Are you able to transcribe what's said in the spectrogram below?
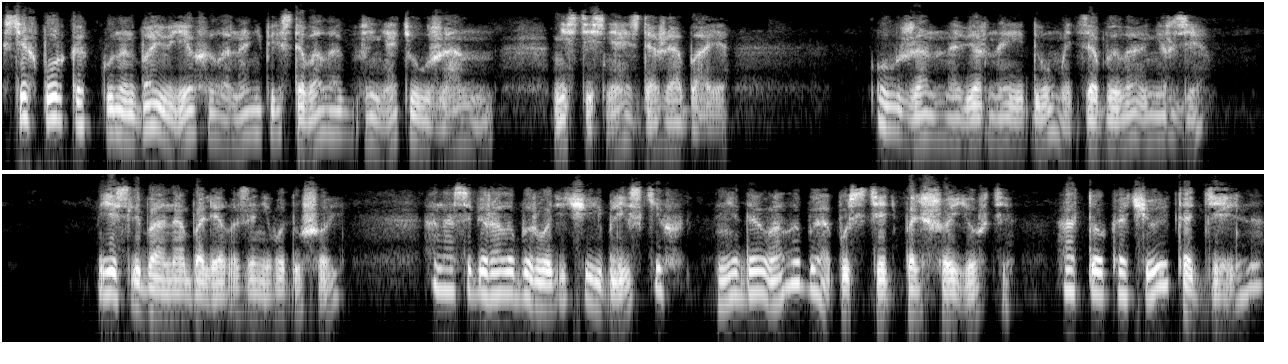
С тех пор, как Кунанбай уехал, она не переставала обвинять Улжан, не стесняясь даже Абая. Улжан, наверное, и думать забыла о Мирзе. Если бы она болела за него душой, она собирала бы родичей и близких, не давала бы опустить большой юрте, а то кочует отдельно,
